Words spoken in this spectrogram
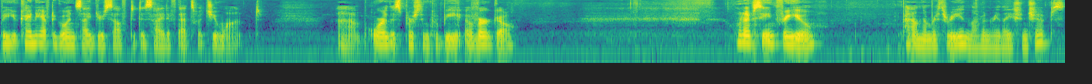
But you kind of have to go inside yourself to decide if that's what you want. Um, or this person could be a Virgo. What I'm seeing for you, pile number three in love and relationships,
